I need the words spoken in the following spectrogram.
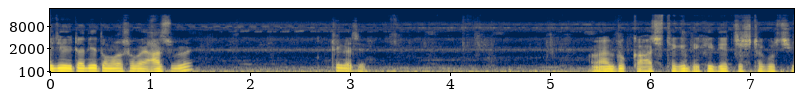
এই যে এটা দিয়ে তোমরা সবাই আসবে। ঠিক আছে, আমি একটু কাছ থেকে দেখিয়ে দেওয়ার চেষ্টা করছি।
